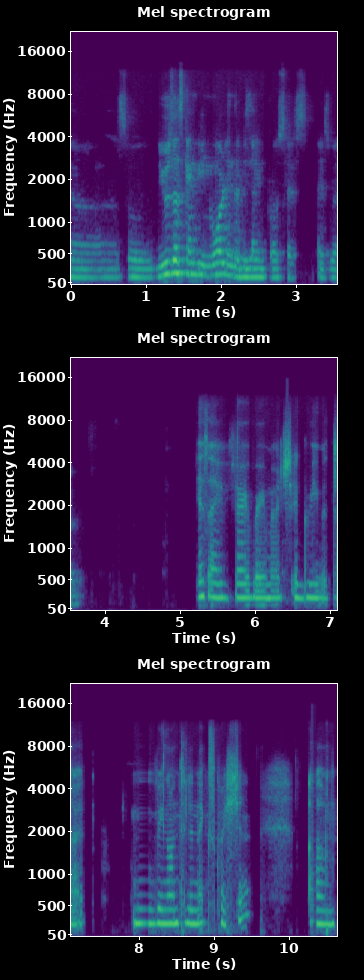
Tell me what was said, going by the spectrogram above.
uh, so users can be involved in the design process as well. Yes, I very, very much agree with that. Moving on to the next question. Um,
